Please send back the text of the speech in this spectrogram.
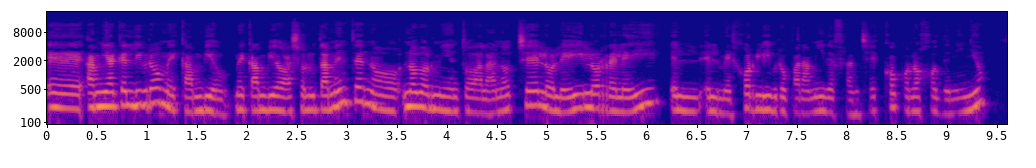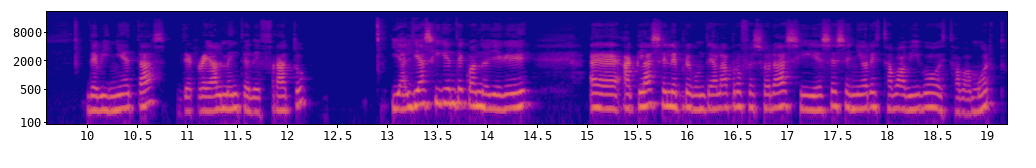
Eh, a mí aquel libro me cambió, me cambió absolutamente, no, no dormí en toda la noche, lo leí, lo releí, el, mejor libro para mí de Francesco, Con ojos de niño, de viñetas, de realmente de frato. Y al día siguiente, cuando llegué eh, a clase, le pregunté a la profesora si ese señor estaba vivo o estaba muerto.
